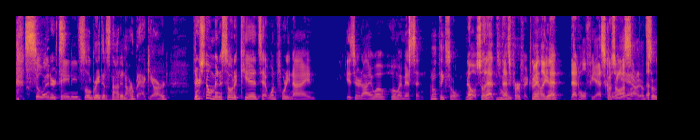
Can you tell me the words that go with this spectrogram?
so entertaining. it's so great that it's not in our backyard. There's no Minnesota kids at 149. Is there at Iowa? Who am I missing? I don't think so. No, so that that's perfect, right? yeah, like yeah. that that whole fiasco's oh, awesome. Yeah, so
